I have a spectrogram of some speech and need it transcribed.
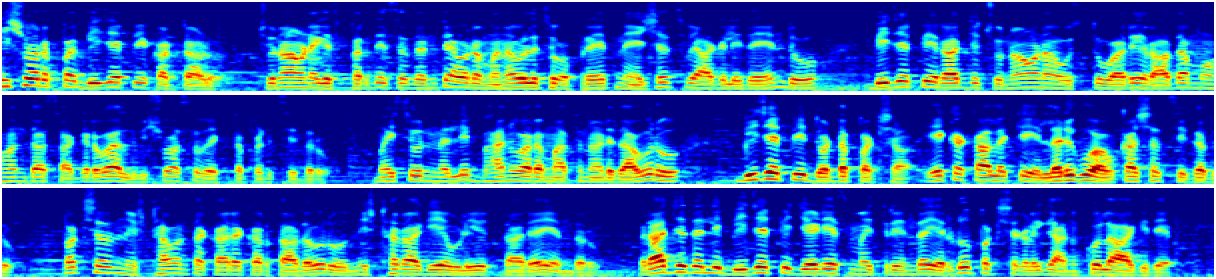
ಈಶ್ವರಪ್ಪ ಬಿಜೆಪಿ ಕಟ್ಟಾಳು. ಚುನಾವಣೆಗೆ ಸ್ಪರ್ಧಿಸದಂತೆ ಅವರ ಮನವೊಲಿಸುವ ಪ್ರಯತ್ನ ಯಶಸ್ವಿ ಆಗಲಿದೆ ಎಂದು ಬಿಜೆಪಿ ರಾಜ್ಯ ಚುನಾವಣಾ ಉಸ್ತುವಾರಿ ರಾಧಾಮೋಹನ್ ದಾಸ್ ಅಗರ್ವಾಲ್ ವಿಶ್ವಾಸ ವ್ಯಕ್ತಪಡಿಸಿದರು. ಮೈಸೂರಿನಲ್ಲಿ ಭಾನುವಾರ ಮಾತನಾಡಿದ ಅವರು, ಬಿಜೆಪಿ ದೊಡ್ಡ ಪಕ್ಷ, ಏಕಕಾಲಕ್ಕೆ ಎಲ್ಲರಿಗೂ ಅವಕಾಶ ಸಿಗದು. ಪಕ್ಷದ ನಿಷ್ಠಾವಂತ ಕಾರ್ಯಕರ್ತ ಆದವರು ನಿಷ್ಠರಾಗಿಯೇ ಉಳಿಯುತ್ತಾರೆ ಎಂದರು. ರಾಜ್ಯದಲ್ಲಿ ಬಿಜೆಪಿ ಜೆಡಿಎಸ್ ಮೈತ್ರಿಯಿಂದ ಎರಡೂ ಪಕ್ಷಗಳಿಗೆ ಅನುಕೂಲ ಆಗಿದೆ.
